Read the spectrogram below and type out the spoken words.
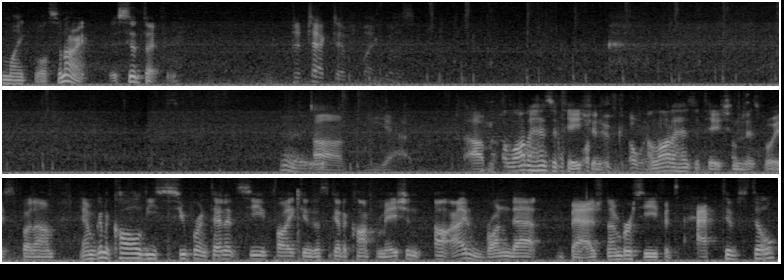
Mike Wilson. All right, sit tight for me. detective Mike Wilson. Um, yeah. Um, A lot of hesitation. What going A lot of hesitation in his voice, but um, I'm gonna call the superintendent see if I can just get a confirmation. Uh, I'd run that badge number, see if it's active still,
